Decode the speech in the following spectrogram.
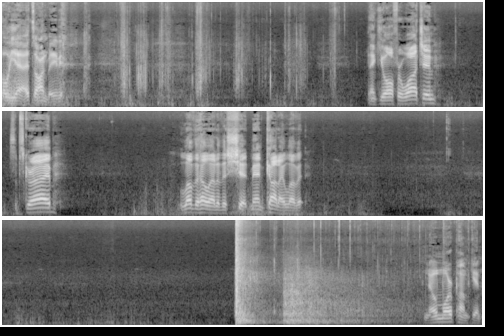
Oh yeah, it's on, baby. Thank you all for watching. Subscribe. Love the hell out of this shit, man. God, I love it. No more pumpkin.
